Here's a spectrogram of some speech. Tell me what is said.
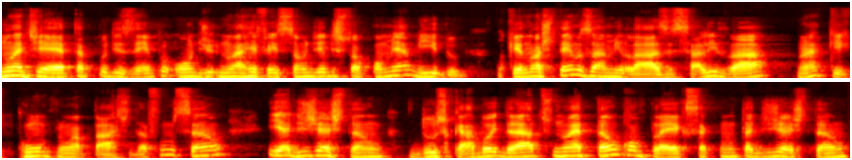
numa dieta, por exemplo, onde numa refeição onde ele só come amido, porque nós temos a amilase salivar, né, que cumpre uma parte da função, e a digestão dos carboidratos não é tão complexa quanto a digestão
